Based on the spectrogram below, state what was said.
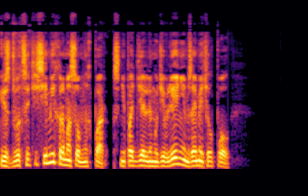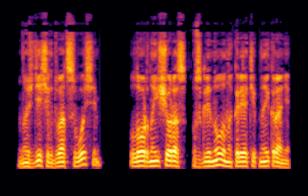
из 27 хромосомных пар, с неподдельным удивлением заметил Пол. Но здесь их 28. Лорна еще раз взглянула на кариотип на экране.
